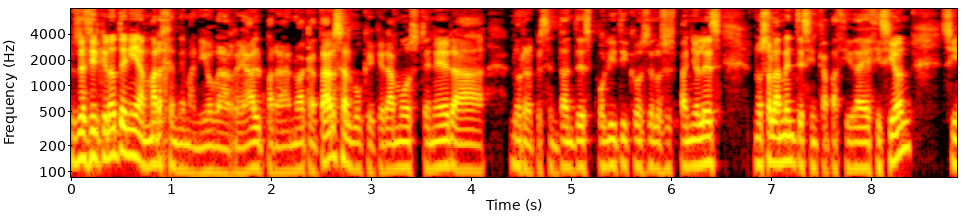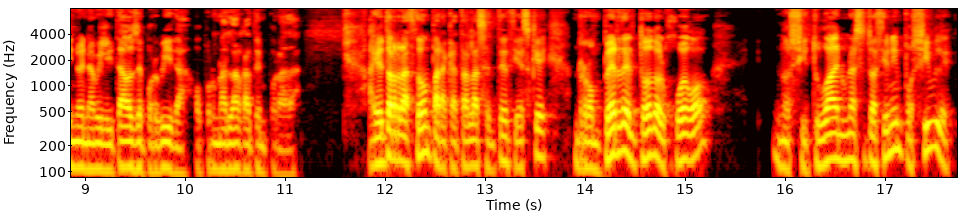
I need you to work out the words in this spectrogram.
Es decir, que no tenían margen de maniobra real para no acatar, salvo que queramos tener a los representantes políticos de los españoles no solamente sin capacidad de decisión, sino inhabilitados de por vida o por una larga temporada. Hay otra razón para acatar la sentencia, es que romper del todo el juego nos sitúa en una situación imposible.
